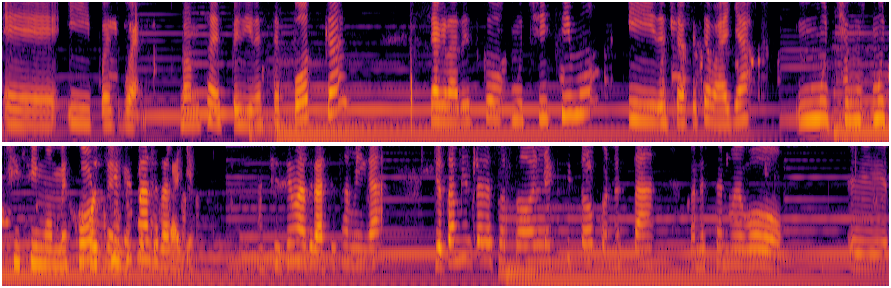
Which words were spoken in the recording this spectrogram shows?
Eh, y pues bueno, vamos a despedir este podcast. Te agradezco muchísimo y deseo que te vaya muchísimo mejor. Muchísimas gracias. Muchísimas gracias, amiga. Yo también te deseo todo el éxito con esta, con este nuevo eh,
